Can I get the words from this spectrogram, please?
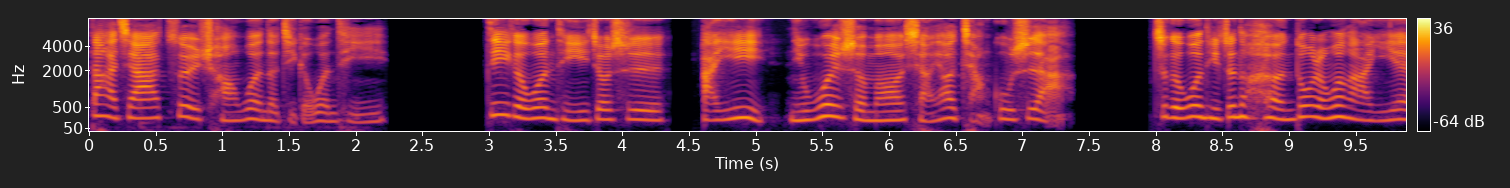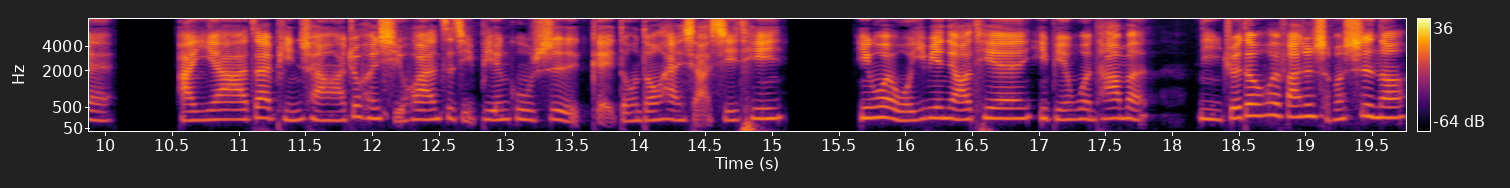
大家最常问的几个问题。第一个问题就是：阿姨，你为什么想要讲故事啊？这个问题真的很多人问阿姨耶。阿姨啊，在平常啊就很喜欢自己编故事给东东和小溪听，因为我一边聊天一边问他们：你觉得会发生什么事呢？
